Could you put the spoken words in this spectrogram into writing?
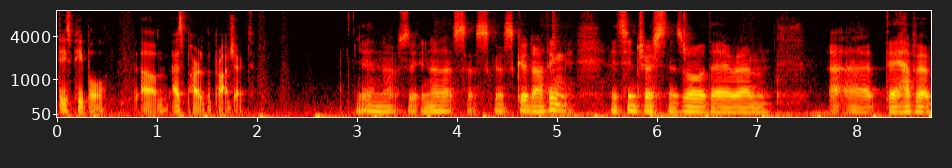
these people um, as part of the project. Yeah, no, absolutely. No, that's, that's that's good. I think it's interesting as well. They're um, uh, uh, they have a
